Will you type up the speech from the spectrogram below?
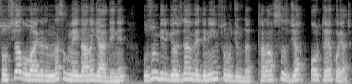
sosyal olayların nasıl meydana geldiğini uzun bir gözlem ve deneyim sonucunda tarafsızca ortaya koyar.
